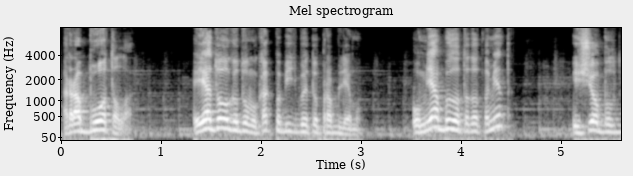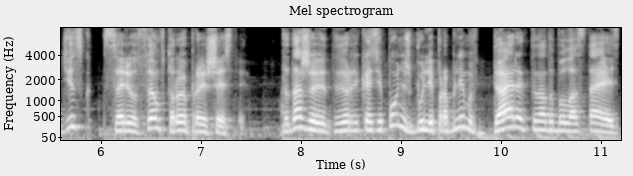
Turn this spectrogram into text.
работало. И я долго думал, как победить бы эту проблему. У меня был на тот момент еще был диск Serious Sam второе происшествие. Да даже, ты наверняка себе помнишь, были проблемы, Директ надо было оставить.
